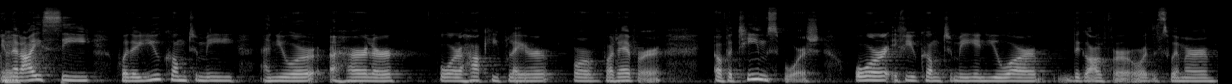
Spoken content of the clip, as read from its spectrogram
In that I see whether you come to me and you're a hurler or a hockey player or whatever of a team sport, or if you come to me and you are the golfer or the swimmer,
